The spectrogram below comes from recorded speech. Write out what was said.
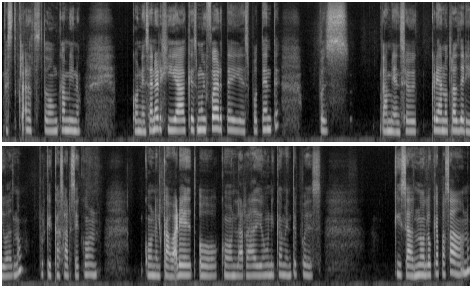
Pues claro, es todo un camino. Con esa energía que es muy fuerte y es potente, pues también se crean otras derivas, ¿no? Porque casarse con, con el cabaret o con la radio únicamente, pues quizás no es lo que ha pasado, ¿no?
